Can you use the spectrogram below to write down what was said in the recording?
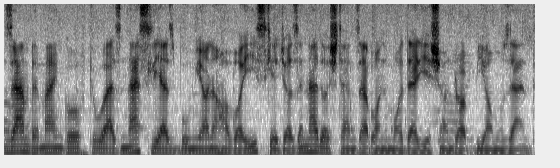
زن به من گفت که او از نسلی از بومیان هوایی است که اجازه نداشتند زبان مادریشان را بیاموزند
